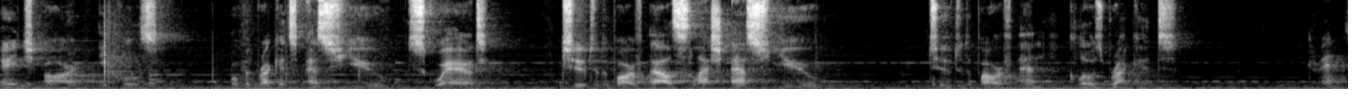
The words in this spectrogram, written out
HR equals, open brackets, SU squared, 2 to the power of L slash SU, 2 to the power of N, close bracket. Correct.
